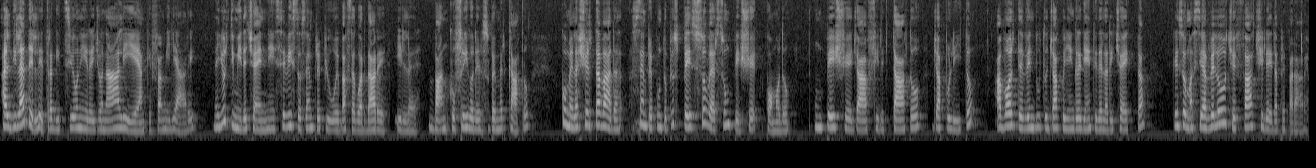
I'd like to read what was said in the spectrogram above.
Al di là delle tradizioni regionali e anche familiari, negli ultimi decenni si è visto sempre più, e basta guardare il banco frigo del supermercato, come la scelta vada sempre più spesso verso un pesce comodo un pesce già filettato, già pulito, a volte venduto già con gli ingredienti della ricetta, che insomma sia veloce e facile da preparare.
